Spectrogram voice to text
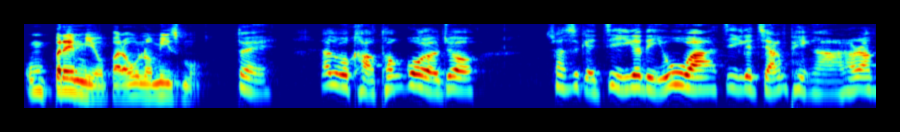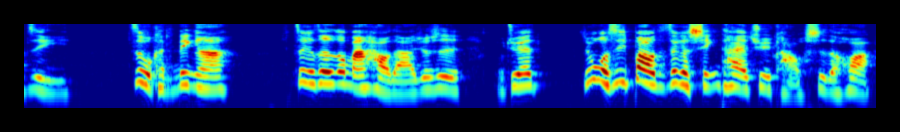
un premio para uno mismo. 对，那如果考通过了，就算是给自己一个礼物啊，自己一个奖品啊，然后让自己自我肯定啊，这个真的都蛮好的啊。就是我觉得，如果是抱着这个心态去考试的话，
